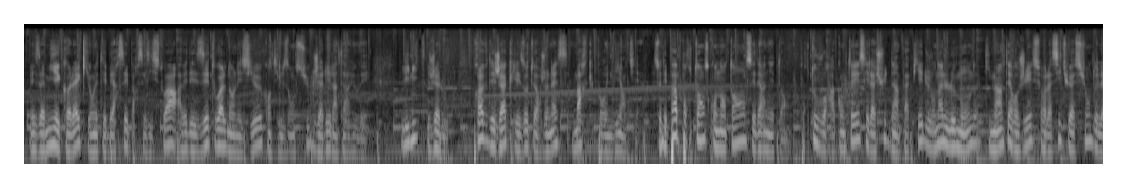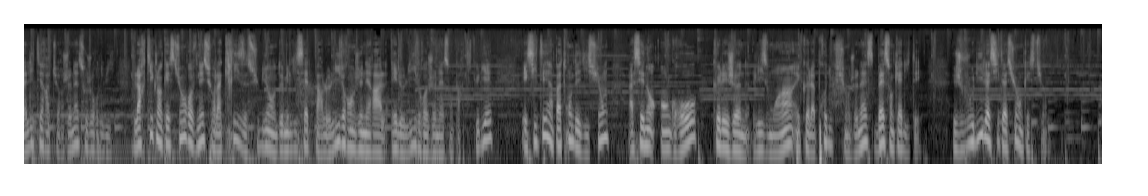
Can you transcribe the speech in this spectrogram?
Mes amis et collègues qui ont été bercés par ces histoires avaient des étoiles dans les yeux quand ils ont su que j'allais l'interviewer. Limite jaloux. Preuve déjà que les auteurs jeunesse marquent pour une vie entière. Ce n'est pas pourtant ce qu'on entend ces derniers temps. Pour tout vous raconter, c'est la chute d'un papier du journal Le Monde qui m'a interrogé sur la situation de la littérature jeunesse aujourd'hui. L'article en question revenait sur la crise subie en 2017 par le livre en général et le livre jeunesse en particulier, et citait un patron d'édition assénant en gros que les jeunes lisent moins et que la production jeunesse baisse en qualité. Je vous lis la citation en question.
